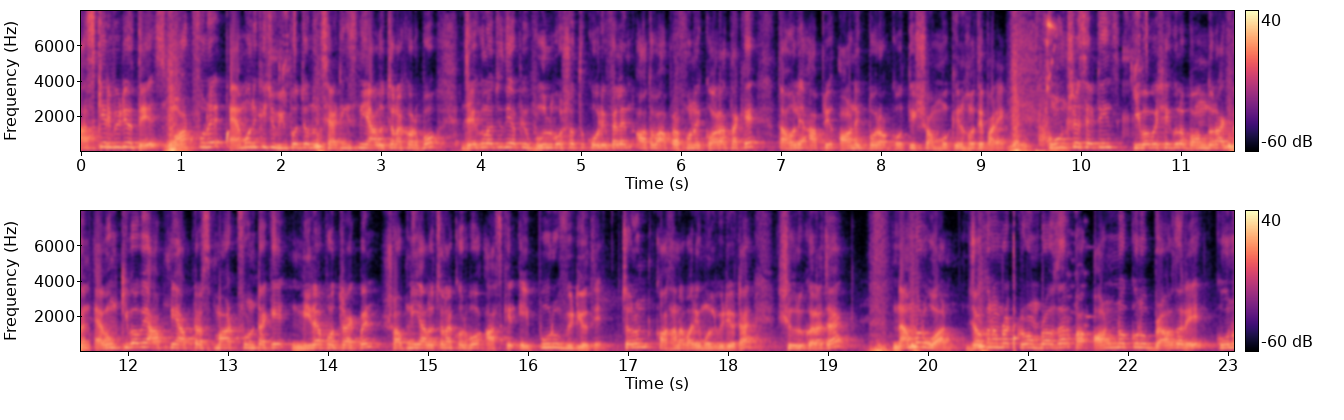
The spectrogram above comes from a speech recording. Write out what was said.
আজকের ভিডিওতে স্মার্টফোনের এমন কিছু বিপজ্জনক সেটিংস নিয়ে আলোচনা করব, যেগুলো যদি আপনি ভুলবশত করে ফেলেন অথবা আপনার ফোনে করা থাকে, তাহলে আপনি অনেক বড় ক্ষতির সম্মুখীন হতে পারে। কোন সে সেটিংস কীভাবে সেগুলো বন্ধ রাখবেন এবং কীভাবে আপনি আপনার স্মার্টফোনটাকে নিরাপদ রাখবেন, সব নিয়ে আলোচনা করব আজকের এই পুরো ভিডিওতে। চলুন, কথা না বাড়ি মূল ভিডিওটা শুরু করা যাক। নাম্বার ওয়ান যখন আমরা ক্রোম ব্রাউজার বা অন্য কোনো ব্রাউজারে কোনো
